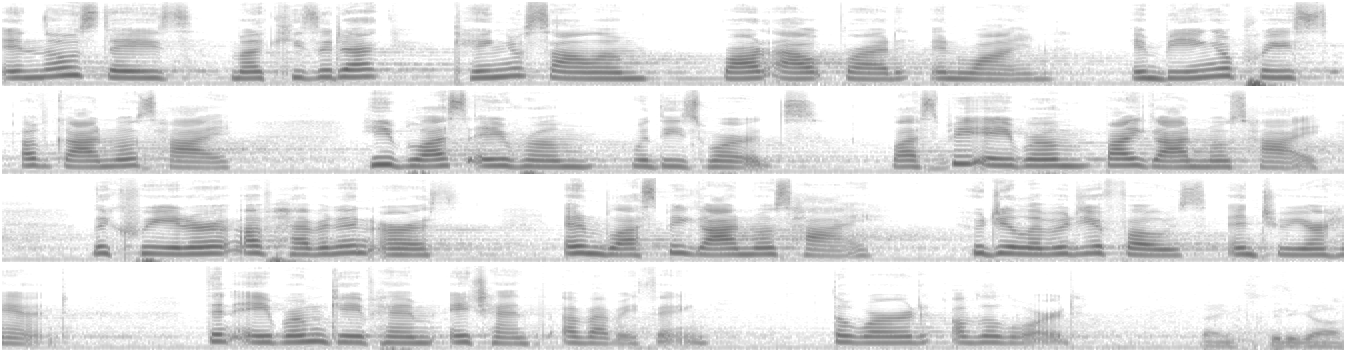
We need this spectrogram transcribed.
In those days, Melchizedek, king of Salem, brought out bread and wine. And being a priest of God Most High, he blessed Abram with these words Blessed be Abram by God Most High, the creator of heaven and earth, and blessed be God Most High, who delivered your foes into your hand. Then Abram gave him a tenth of everything. The word of the Lord. Thanks be to God.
